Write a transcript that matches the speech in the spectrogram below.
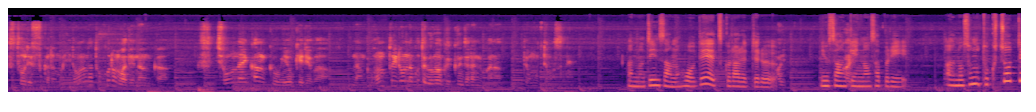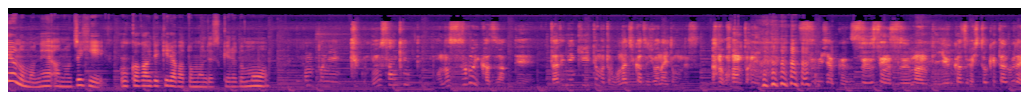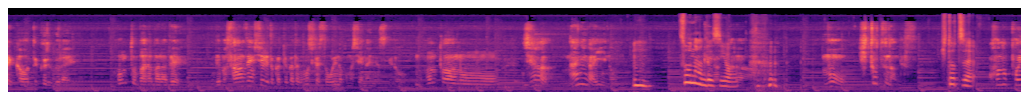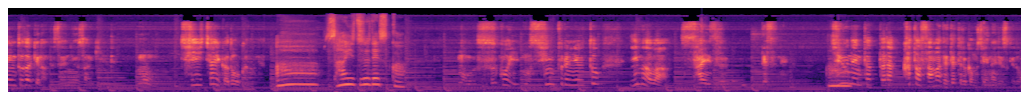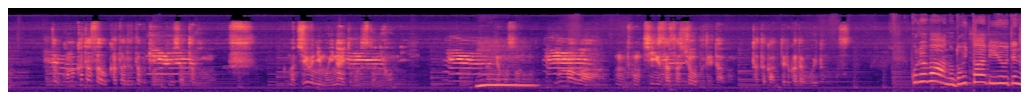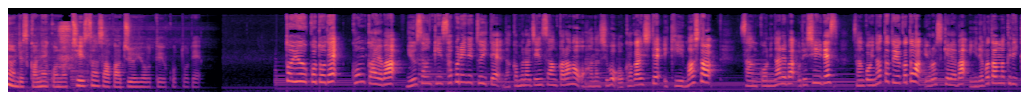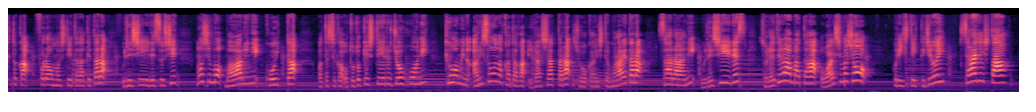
ストレスからもいろんなところまでなんか腸内環境が良ければなんか本当いろんなことがうまくいくんじゃないのかなって思ってますね。あのジンさんの方で作られてる乳酸菌のサプリ、はい、あのその特徴っていうのもねあのぜひお伺いできればと思うんですけれども。本当に結構乳酸菌ってものすごい数あって誰に聞いても多分同じ数言わないと思うんです。あの本当に。数百数千数万っていう数が一桁ぐらい変わってくるぐらい本当バラバラでで、まあ、3,000種類とかっていう方がもしかして多いのかもしれないんですけど本当あのじゃあ何がいいの？うん。そうなんですよ。もう一つなんです。一つ。このポイントだけなんですね乳酸菌って。もうちいちゃいかどうかなんです。あーサイズですか。もうすごいもうシンプルに言うと今はサイズですね。あー。10年経ったら硬さまで出てるかもしれないですけど多分この硬さを語る多分研究者は多分、まあ、10人もいないと思うんですけど日本にでもその今は、うん、この小ささ勝負で多分戦ってる方が多いと思いますこれはあのどういった理由でなんですかね？この小ささが重要ということで。ということで今回は乳酸菌サプリについて中村仁さんからのお話をお伺いしていきました。参考になれば嬉しいです。参考になったという方はよろしければいいねボタンのクリックとかフォローもしていただけたら嬉しいですし、もしも周りにこういった私がお届けしている情報に興味のありそうな方がいらっしゃったら紹介してもらえたらさらに嬉しいです。それではまたお会いしましょう。ホリスティック獣医、サラでした。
